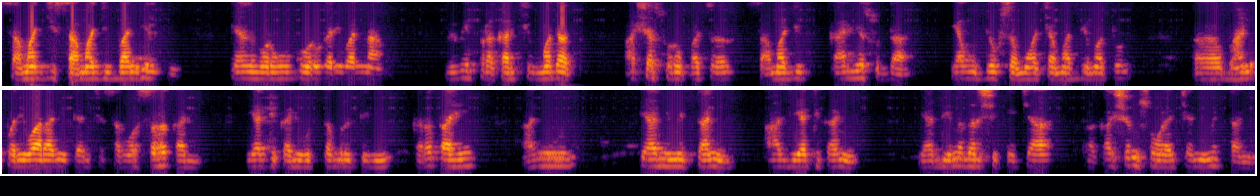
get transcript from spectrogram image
सामाजिक सामाजिक बांधिलकी त्याचबरोबर गोरगरिबांना विविध प्रकारची मदत अशा स्वरूपाचं सामाजिक कार्य सुद्धा या उद्योग समूहाच्या माध्यमातून भांड परिवार आणि त्यांचे सर्व सहकारी या ठिकाणी उत्तम रीतीने करत आहे. आणि त्या निमित्ताने आज या ठिकाणी या दिनदर्शिकेच्या प्रकाशन सोहळ्याच्या निमित्ताने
